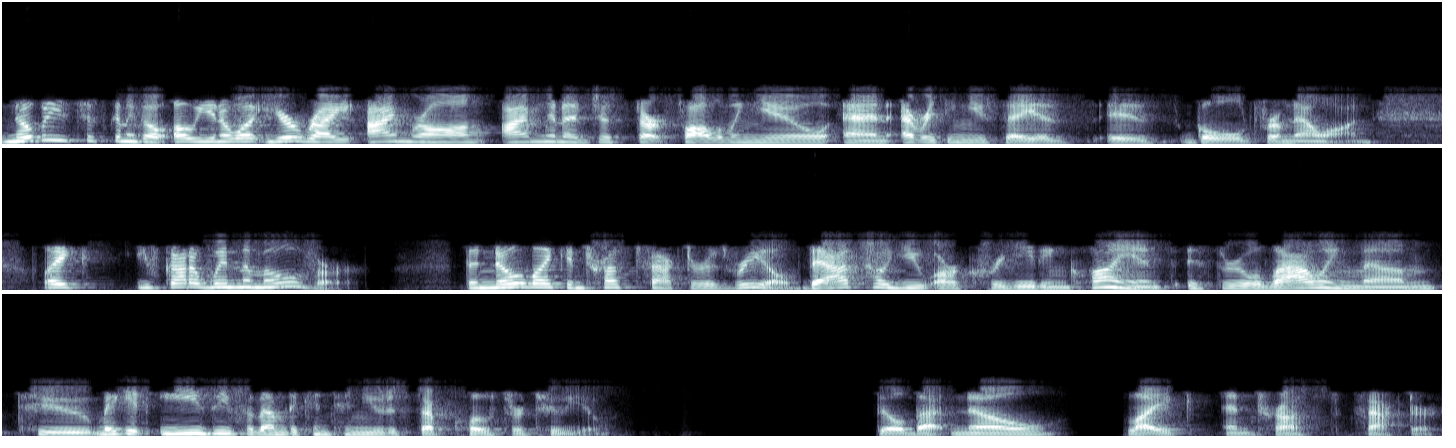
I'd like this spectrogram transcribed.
nobody's just going to go, oh, you know what? You're right. I'm wrong. I'm going to just start following you and everything you say is, is gold from now on. Like, you've got to win them over. The know, like, and trust factor is real. That's how you are creating clients is through allowing them to make it easy for them to continue to step closer to you. Build that know, like, and trust factor.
